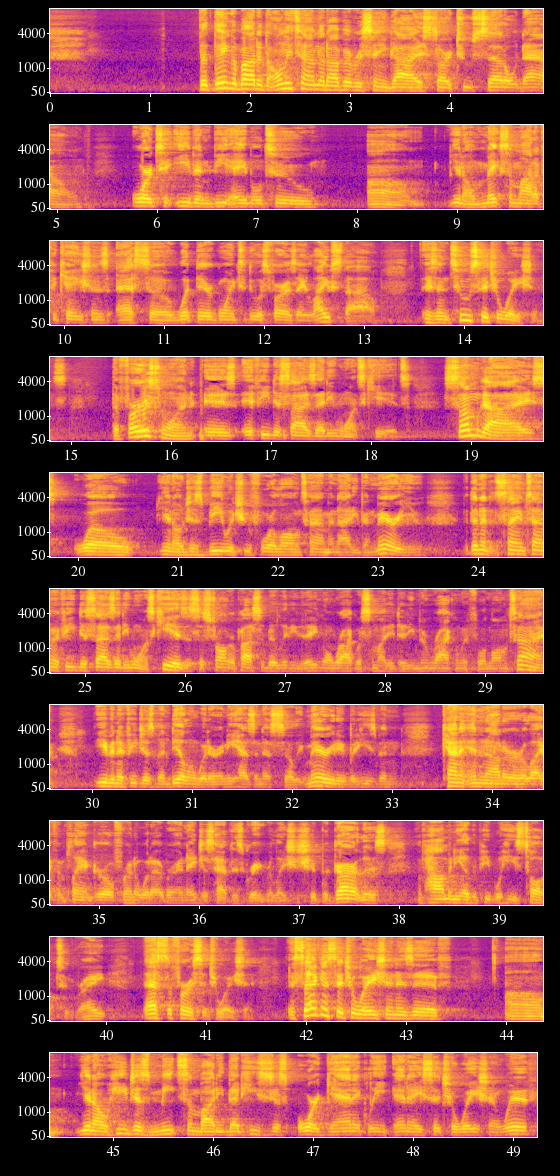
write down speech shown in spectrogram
The thing about it, the only time that I've ever seen guys start to settle down or to even be able to, um, you know, make some modifications as to what they're going to do as far as a lifestyle is in two situations. The first one is if he decides that he wants kids. Some guys will you know, just be with you for a long time and not even marry you. But then at the same time, if he decides that he wants kids, it's a stronger possibility that he's gonna rock with somebody that he's been rocking with for a long time, even if he just been dealing with her and he hasn't necessarily married her, but he's been kind of in and out of her life and playing girlfriend or whatever, and they just have this great relationship, regardless of how many other people he's talked to, right? That's the first situation. The second situation is if um, you know, he just meets somebody that he's just organically in a situation with,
